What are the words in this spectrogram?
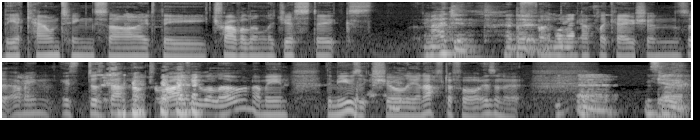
the accounting side, the travel and logistics, Imagine I don't, all funding applications. I mean, is, does that not drive you alone? I mean, the music's surely an afterthought, isn't it? Yeah, it's Yeah. like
